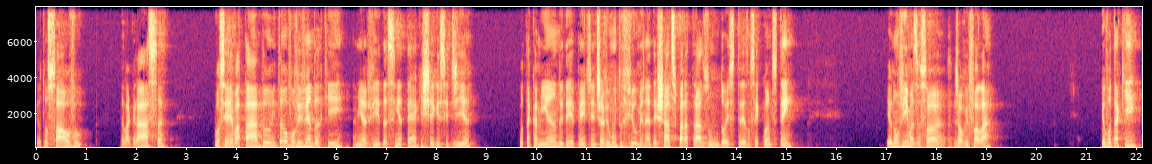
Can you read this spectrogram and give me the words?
eu estou salvo pela graça, vou ser arrebatado, então eu vou vivendo aqui a minha vida assim até que chegue esse dia Vou estar caminhando e de repente, a gente já viu muito filme, né? Deixados para trás, um, dois, três, não sei quantos tem. Eu não vi, mas eu só já ouvi falar. Eu vou estar aqui,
